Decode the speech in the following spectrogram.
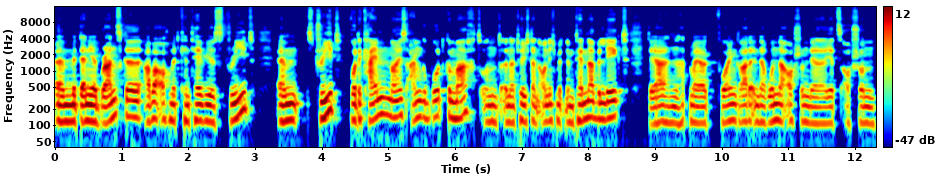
ähm, mit Daniel Brunske, aber auch mit Kentavious Street. Ähm, Street wurde kein neues Angebot gemacht und äh, natürlich dann auch nicht mit einem Tender belegt. Der hatten wir ja vorhin gerade in der Runde auch schon, der jetzt auch schon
